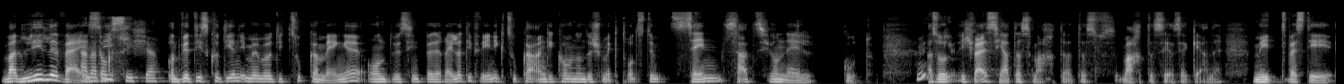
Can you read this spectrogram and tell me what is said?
Vanille Kann er weiß doch ich. sicher. Und wir diskutieren immer über die Zuckermenge und wir sind bei relativ wenig Zucker angekommen und es schmeckt trotzdem sensationell gut. Also ich weiß, ja, das macht er. Das macht er sehr, sehr gerne. Mit, weißt du, äh,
